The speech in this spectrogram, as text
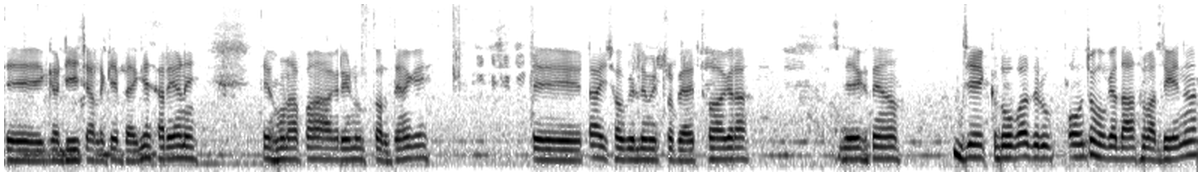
ਤੇ ਗੱਡੀ ਚੱਲ ਕੇ ਬਹਿ ਗਏ ਸਾਰਿਆਂ ਨੇ ਤੇ ਹੁਣ ਆਪਾਂ ਆਗਰੇ ਨੂੰ ਤੁਰ ਦਿਆਂਗੇ ਤੇ 250 ਕਿਲੋਮੀਟਰ ਪਿਆ ਇੱਥੋਂ ਆਗਰਾ। ਦੇਖਦੇ ਹਾਂ, ਜੇ ਇੱਕ ਦੋ ਵਾਰ ਪਹੁੰਚ ਹੋ ਗਿਆ 10 ਵੱਜ ਗਏ ਨਾ,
